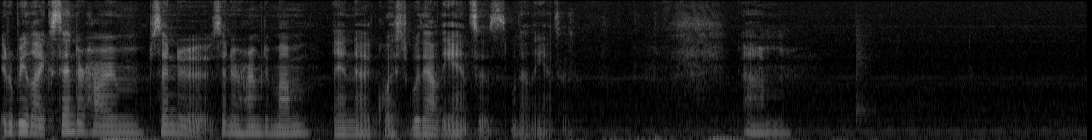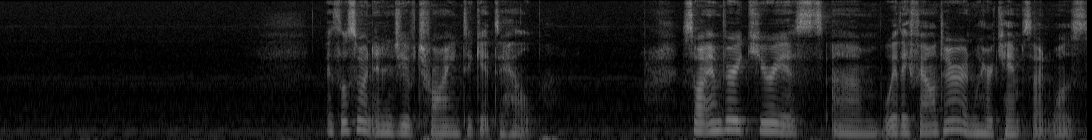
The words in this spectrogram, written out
it'll be like send her home, send her send her home to mum, and uh, quest without the answers, without the answers. Um, it's also an energy of trying to get to help. So I am very curious um, where they found her and where her campsite was.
